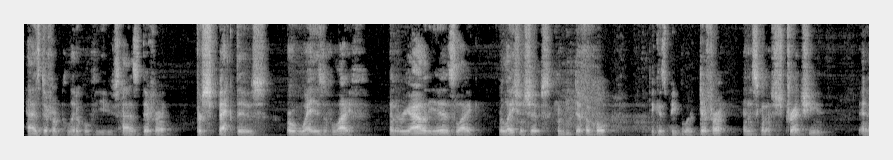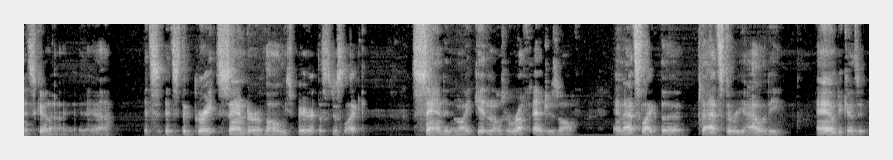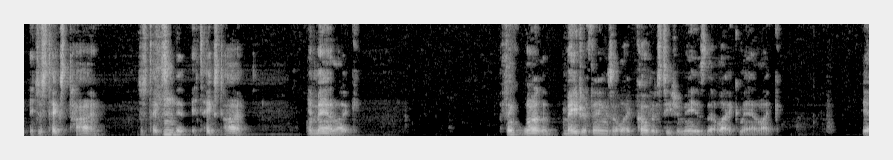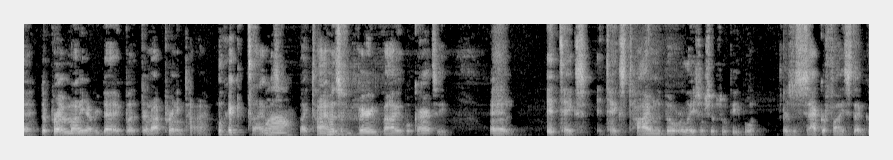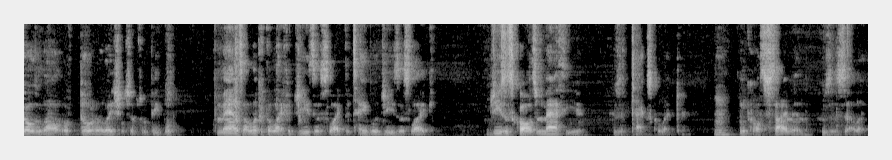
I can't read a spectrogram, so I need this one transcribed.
has different political views, has different perspectives or ways of life. And the reality is like relationships can be difficult because people are different and it's going to stretch you and it's going to yeah it's it's the great sander of the holy spirit that's just like sanding and like getting those rough edges off. And that's like the that's the reality. And because it, it just takes time. It just takes mm. it, it takes time. And man, like I think one of the major things that like COVID is teaching me is that like, man, like yeah, they're printing money every day, but they're not printing time. like time wow. is like time is a very valuable currency. And it takes it takes time to build relationships with people. There's a sacrifice that goes along with building relationships with people. Man, as I look at the life of Jesus, like the table of Jesus, like Jesus calls Matthew, who's a tax collector, mm. and he calls Simon, who's a zealot.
